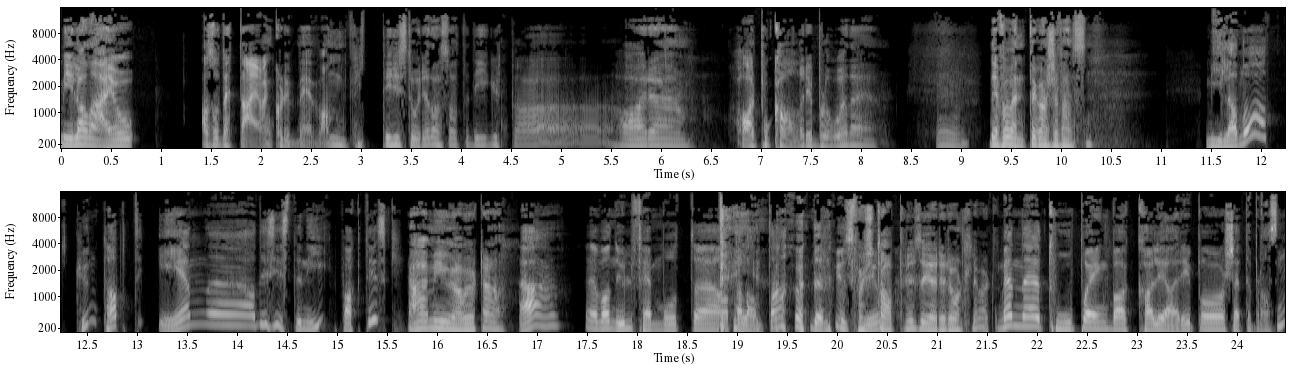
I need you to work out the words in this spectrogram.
Milan er jo Altså, dette er jo en klubb med vanvittig historie, da, så at de gutta har, eh, har pokaler i blodet, det, det forventer kanskje fansen. Milan nå har kun tapt én eh, av de siste ni, faktisk. Ja, mye uavgjort her, da. Ja, ja. Det var 0-5 mot uh, Atalanta. Den husker Først taper du, så gjør du det ordentlig, hvert. Men uh, to poeng bak Cagliari på sjetteplassen,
